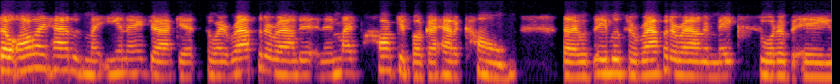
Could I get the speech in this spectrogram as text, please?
So all I had was my ENA jacket. So I wrapped it around it, and in my pocketbook I had a comb that I was able to wrap it around and make sort of a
